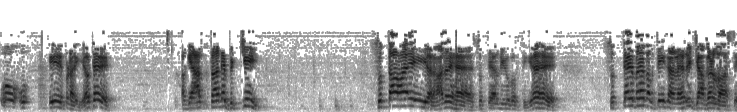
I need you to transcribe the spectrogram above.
ਉਹ ਇਹ ਪੜ੍ਹਾਈ ਹੈ। ਉੱਥੇ ਅਗਿਆਨਤਾ ਦੇ ਵਿੱਚ ਹੀ ਸੁੱਤਾ ਹੈ ਯਾਦ ਹੈ। ਸੁੱਤਿਆਂ ਦੀ ਉਹ ਭਗਤੀ ਹੈ ਸੁੱਤੇ ਪਏ ਭਗਤੀ ਕਰ ਰਹੇ ਨੇ ਜਾਗਣ ਵਾਸਤੇ।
